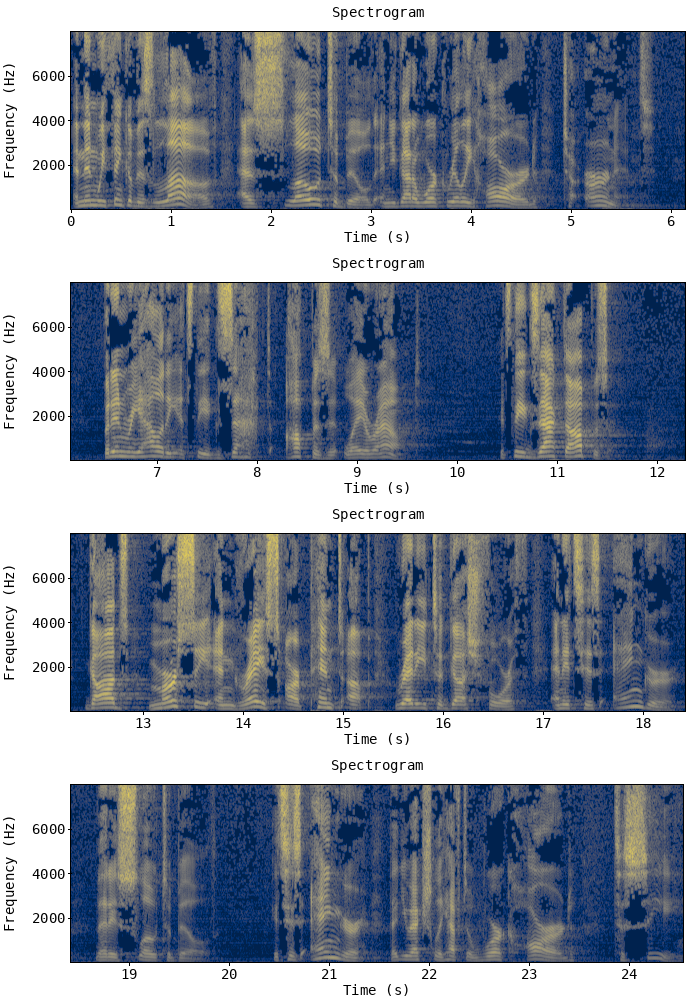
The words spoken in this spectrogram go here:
And then we think of his love as slow to build, and you got to work really hard to earn it. But in reality, it's the exact opposite way around. It's the exact opposite. God's mercy and grace are pent up, ready to gush forth, and it's his anger that is slow to build. It's his anger that you actually have to work hard to see.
